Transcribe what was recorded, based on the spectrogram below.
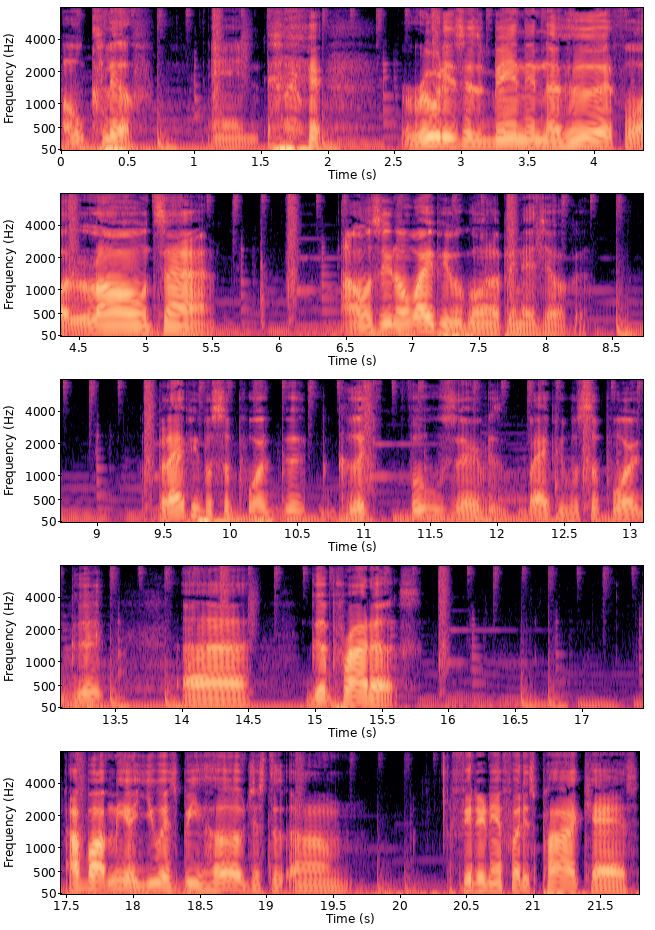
Oak Cliff and Rudy's has been in the hood for a long time. I don't see no white people going up in that joker. Black people support good good food service. Black people support good uh good products. I bought me a USB hub just to um fit it in for this podcast.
